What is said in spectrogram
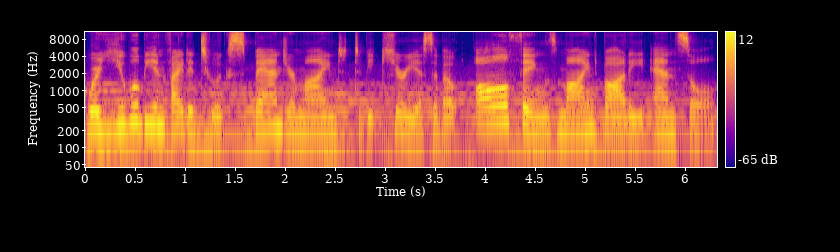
where you will be invited to expand your mind to be curious about all things mind, body, and soul.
